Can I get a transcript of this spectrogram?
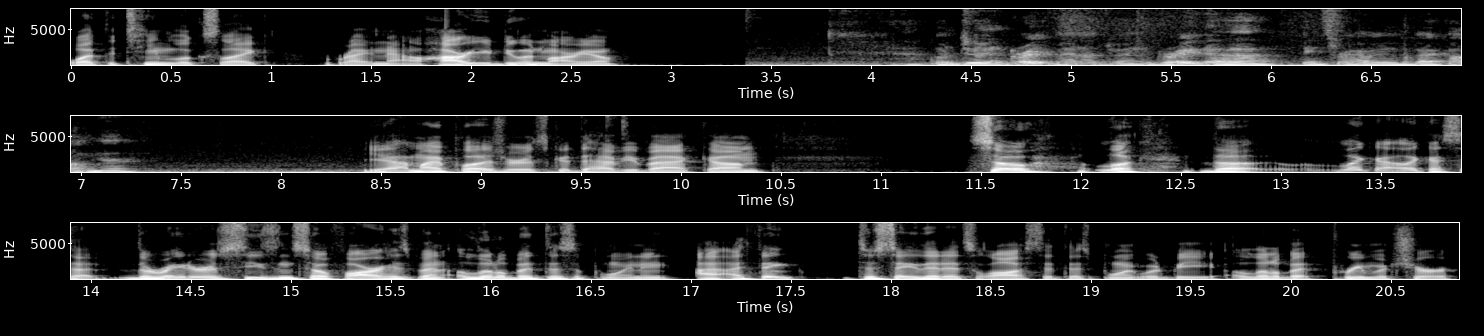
what the team looks like right now. How are you doing, Mario? I'm doing great, man. I'm doing great. Uh, thanks for having me back on here. Yeah, my pleasure. It's good to have you back. Um, so look, the like I, like I said, the Raiders' season so far has been a little bit disappointing. I, I think to say that it's lost at this point would be a little bit premature.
